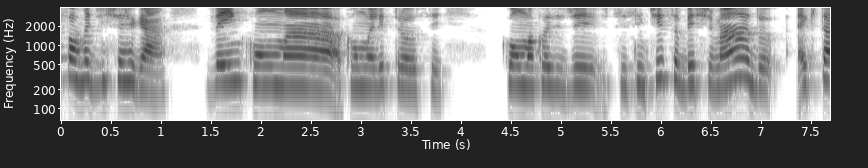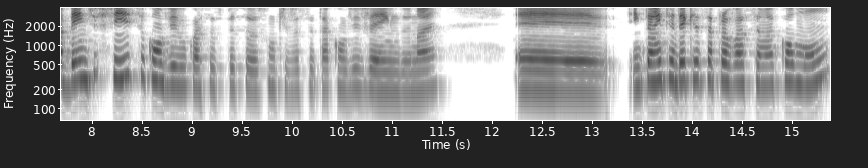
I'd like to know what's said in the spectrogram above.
forma de enxergar vem com uma, como ele trouxe, com uma coisa de se sentir subestimado, é que tá bem difícil o convívio com essas pessoas com que você está convivendo, né? É, então, entender que essa aprovação é comum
